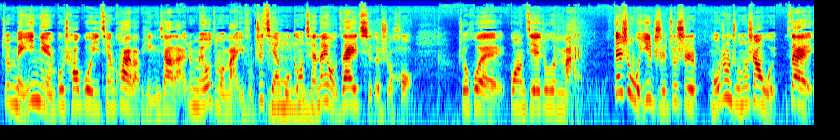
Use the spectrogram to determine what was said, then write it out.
就每一年不超过一千块吧，平下来就没有怎么买衣服。之前我跟我前男友在一起的时候，就会逛街就会买，但是我一直就是某种程度上我在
